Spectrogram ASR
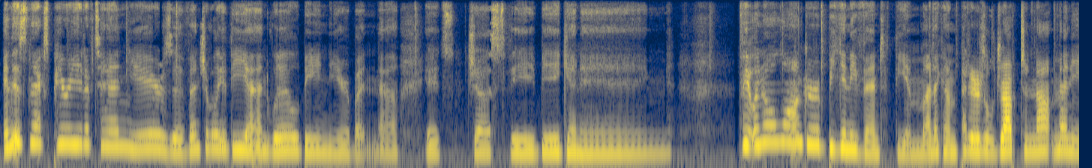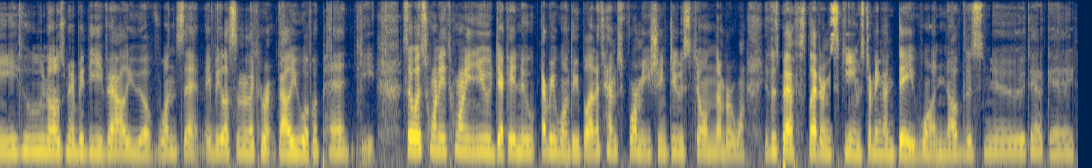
In this next period of 10 years, eventually the end will be near, but now it's just the beginning. It will no longer be an event. The amount of competitors will drop to not many. Who knows, maybe the value of one cent, maybe less than the current value of a penny. So it's 2020 new, decade new, everyone. Three blind attempts format you should do still number one. Use this best lettering scheme starting on day one of this new decade.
